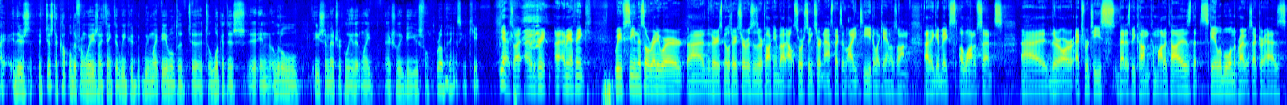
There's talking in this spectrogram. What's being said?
I, there's just a couple different ways I think that we could, we might be able to, to, to look at this in a little asymmetrically that might actually be useful. Rob, I think it's your cue. Yeah, so I, I would agree. I, I mean, I think we've seen this already where uh, the various military services are talking about outsourcing certain aspects of IT to like Amazon. I think it makes a lot of sense. Uh, there are expertise that has become commoditized, that's scalable, and the private sector has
